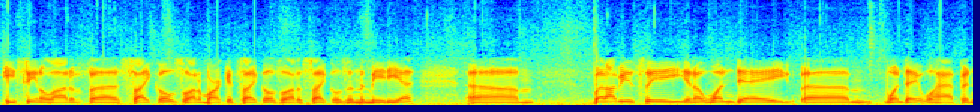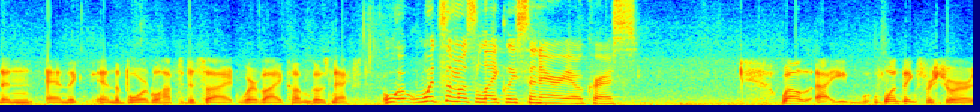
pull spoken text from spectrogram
He's seen a lot of uh, cycles, a lot of market cycles, a lot of cycles in the media. Um, but obviously, you know, one day, um, one day it will happen, and and the and the board will have to decide where Viacom goes next. What's the most likely scenario, Chris? Well, uh, one thing's for sure,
